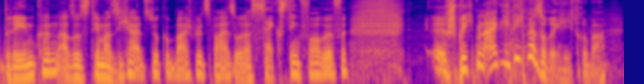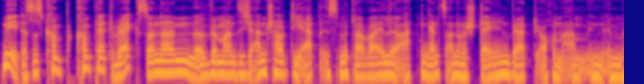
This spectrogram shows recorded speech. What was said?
drehen können. Also das Thema Sicherheitslücke beispielsweise oder Sexting-Vorwürfe spricht man eigentlich nicht mehr so richtig drüber. Nee, das ist kom komplett weg, sondern äh, wenn man sich anschaut, die App ist mittlerweile, hat einen ganz anderen Stellenwert, auch im, im, im,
